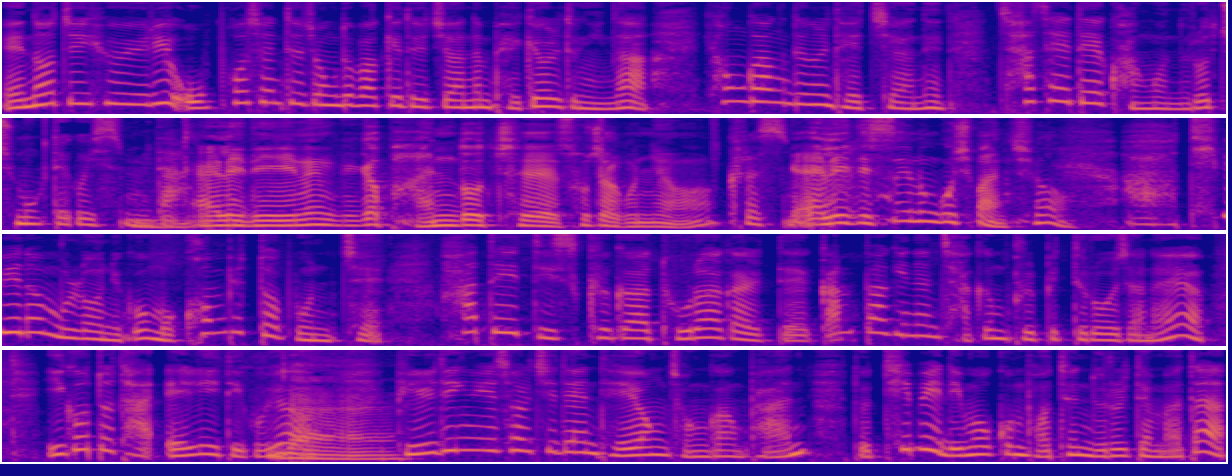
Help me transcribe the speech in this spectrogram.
에너지 효율이 5% 정도밖에 되지 않은 백열등이나 형광등을 대체하는 차세대 광원으로 주목되고 있습니다. LED는 그러니까 반도체 소자군요. 그렇습니다. LED 쓰는 곳이 많죠. 아, TV는 물론이고 뭐 컴퓨터 본체, 하드 디스크가 돌아갈 때 깜빡이는 작은 불빛 들어오잖아요. 이것도 다 LED고요. 네. 빌딩 위에 설치된 대형 전광판, 또 TV 리모컨 버튼 누를 때마다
